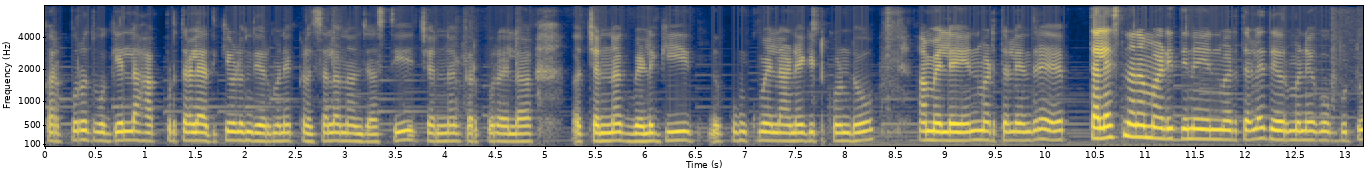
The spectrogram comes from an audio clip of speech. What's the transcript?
ಕರ್ಪೂರದ ಹೊಗೆ ಎಲ್ಲ ಹಾಕ್ಬಿಡ್ತಾಳೆ. ಅದಕ್ಕೆ ಇವಳೊಂದು ದೇವ್ರ ಮನೆಗೆ ಕಳಿಸಲ್ಲ ನಾನು ಜಾಸ್ತಿ. ಚೆನ್ನಾಗಿ ಕರ್ಪೂರ ಎಲ್ಲ ಚೆನ್ನಾಗಿ ಬೆಳಗಿ ಕುಂಕುಮ ಎಲ್ಲ ಹಣೆಗಿಟ್ಕೊಂಡು ಆಮೇಲೆ ಏನು ಮಾಡ್ತಾಳೆ ಅಂದರೆ ತಲೆ ಸ್ನಾನ ಮಾಡಿದ ದಿನ ಏನು ಮಾಡ್ತಾಳೆ? ದೇವ್ರ ಮನೆಗೆ ಹೋಗ್ಬಿಟ್ಟು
